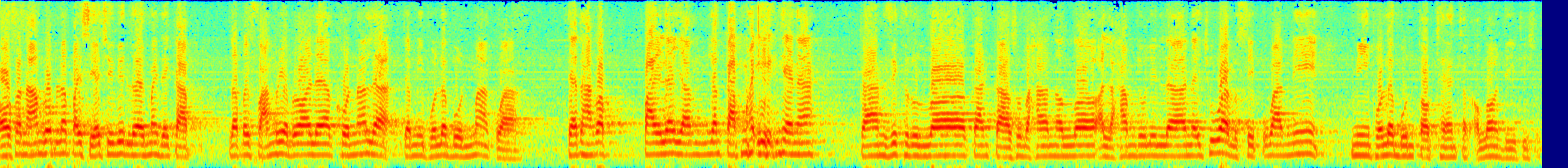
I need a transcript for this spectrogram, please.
ออกสนามรบแล้วไปเสียชีวิตเลยไม่ได้กลับแล้วไปฝังเรียบร้อยแล้ว คนนั้นแหละจะมีผลบุญมากกว่า แต่ถ้าหากว่าไปแล้วยังยังกลับมาอีกเนี่ยนะการซิกรุลลอฮ์การกล่าวสุบฮานัลลอฮ์อัลฮัมดุลิลลาในช่วงสิบวันนี้ มีผลบุญตอบแทนจากอัลลอฮ์ดีที่สุด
